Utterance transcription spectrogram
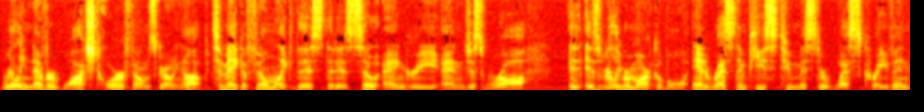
really never watched horror films growing up. To make a film like this that is so angry and just raw is really remarkable. And rest in peace to Mr. Wes Craven.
